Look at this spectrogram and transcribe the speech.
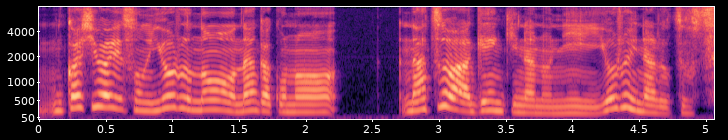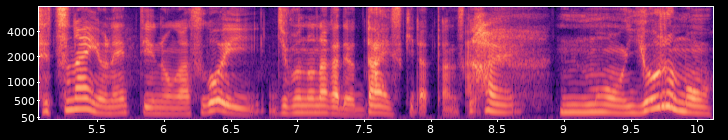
昔はその夜のなんかこの夏は元気なのに夜になると切ないよねっていうのがすごい自分の中では大好きだったんですけど、はい。もう夜も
